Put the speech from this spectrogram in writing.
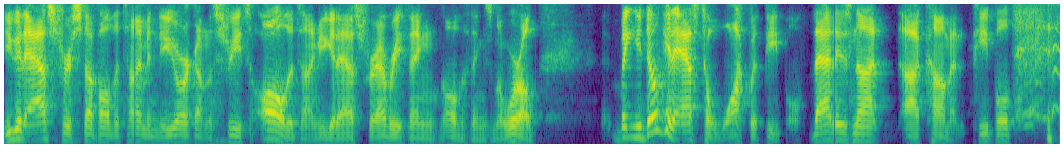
you get asked for stuff all the time in New York on the streets all the time. You get asked for everything, all the things in the world. But you don't get asked to walk with people. That is not uh, common. People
